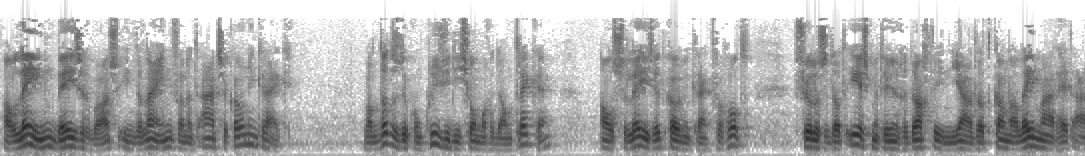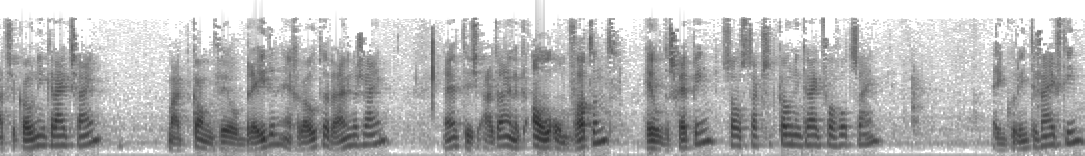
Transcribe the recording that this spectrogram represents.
alleen bezig was in de lijn van het aardse koninkrijk. Want dat is de conclusie die sommigen dan trekken als ze lezen het koninkrijk van God. Vullen ze dat eerst met hun gedachten in, ja, dat kan alleen maar het aardse koninkrijk zijn. Maar het kan veel breder en groter, ruimer zijn. Het is uiteindelijk alomvattend. Heel de schepping zal straks het koninkrijk van God zijn. 1 Korinthe 15.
